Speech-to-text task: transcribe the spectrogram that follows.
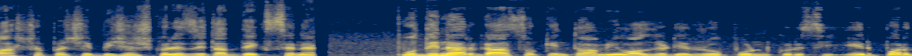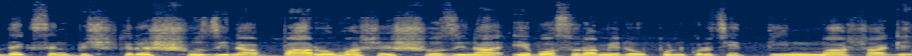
পাশাপাশি বিশেষ করে যেটা দেখছেন, পুদিনার গাছও কিন্তু আমি অলরেডি রোপণ করেছি। এরপর দেখছেন বিশেষ করে সজিনা, বারো মাসের সজিনা এবছর আমি রোপণ করেছি তিন মাস আগে।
